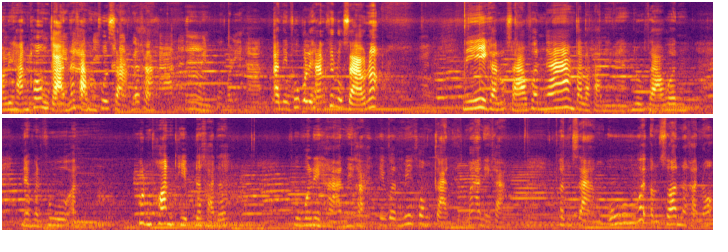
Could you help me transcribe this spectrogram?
บริหารโครงการนะคะของผู้สร้างนะคะอืมอันนี้ผู้บริหารคือลูกสาวเนาะนี่ค่ะลูกสาวเพิ่นงามตลอดค่ะนี่เนี่ยลูกสาวเพิ่นเนี่ยเป็นผู้อันคุณพรทิพย์เด้อค่ะเด้อผู้บริหารนี่ค่ะที่เพิ่นมีโครงการขึ้นมานี่ค่ะ เพิ่นสร้างโอ้ยอ่อนซ่อนนะคะเนาะ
